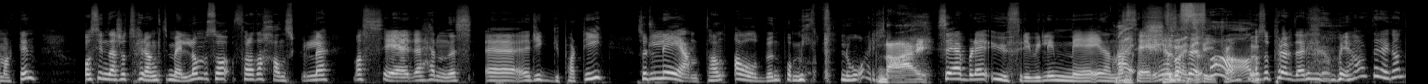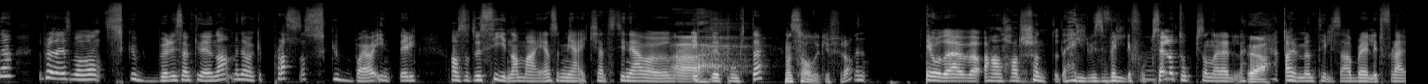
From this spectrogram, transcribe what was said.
Martin. Og siden det er så trangt mellom, så for at han skulle massere hennes eh, ryggparti, så lente han albuen på mitt lår. Nei! Så jeg ble ufrivillig med i den masseringen. Og. Og så prøvde jeg liksom Ja, trekant, ja. Så prøvde jeg liksom å sånn skubbe liksom kneet unna, men det var ikke plass. Da skubba jeg jo inntil han satt ved siden av meg igjen, som jeg ikke kjente, siden jeg var jo Ah. ytterpunktet. Men sa du ikke fra? Jo, det, han, han skjønte det heldigvis veldig fort selv, og tok sånn der Ja. armen til seg og ble litt flau.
